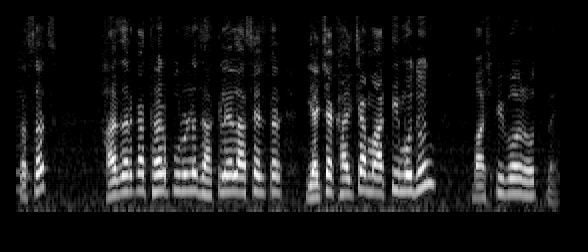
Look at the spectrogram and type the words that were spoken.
तसंच हा जर का थर पूर्ण झाकलेला असेल तर याच्या खालच्या मातीमधून बाष्पीभवन होत नाही.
